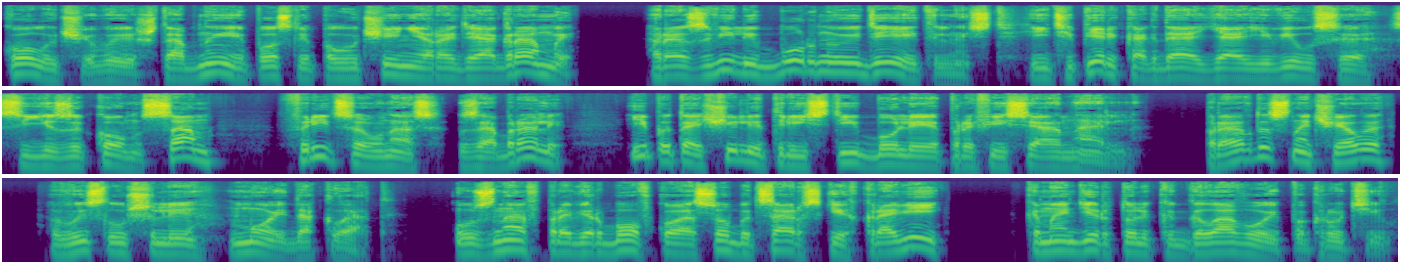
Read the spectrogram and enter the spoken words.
Колучевые штабные после получения радиограммы развили бурную деятельность, и теперь, когда я явился с языком сам, фрица у нас забрали и потащили трясти более профессионально. Правда, сначала выслушали мой доклад. Узнав про вербовку особо царских кровей, командир только головой покрутил.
